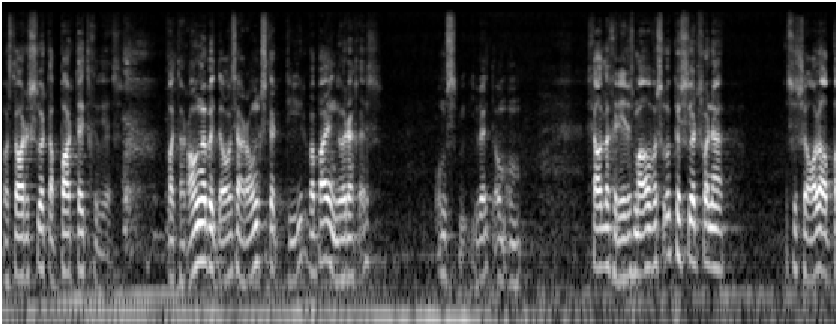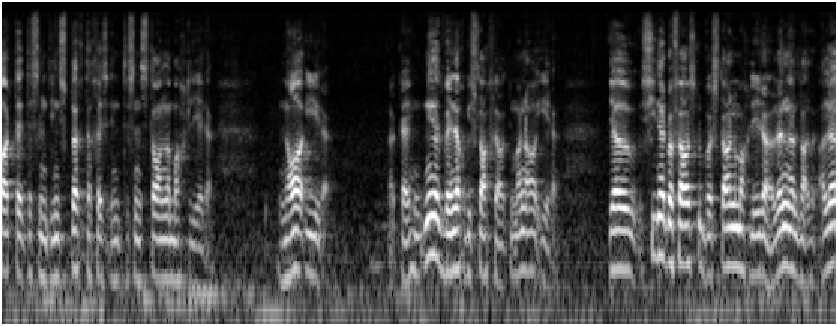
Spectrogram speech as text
was daar 'n soort apartheid geweest. Wat range bedaar, was 'n rangstruktuur wat baie nodig is om jy weet om om geldige redes maar al was ook 'n soort van 'n sosiale apartheid tussen dienspligtiges en tussen staande maglede na ure. Okay, nie noodwendig op die slagveld, maar na ure. Jou senior bevelsgroep was staande maglede, hulle hulle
